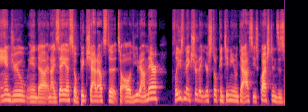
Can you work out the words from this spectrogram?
Andrew and uh, and Isaiah. So big shout outs to, to all of you down there. please make sure that you're still continuing to ask these questions as,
